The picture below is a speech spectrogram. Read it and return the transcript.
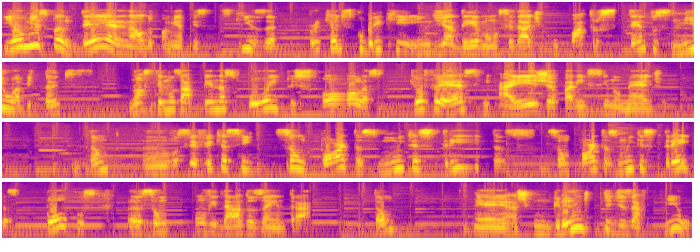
E eu me espantei, Arnaldo, com a minha pesquisa, porque eu descobri que em Diadema, uma cidade com 400 mil habitantes, nós temos apenas oito escolas que oferecem a EJA para ensino médio. Então, você vê que assim são portas muito estritas, são portas muito estreitas, poucos uh, são convidados a entrar. Então, é, acho que um grande desafio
